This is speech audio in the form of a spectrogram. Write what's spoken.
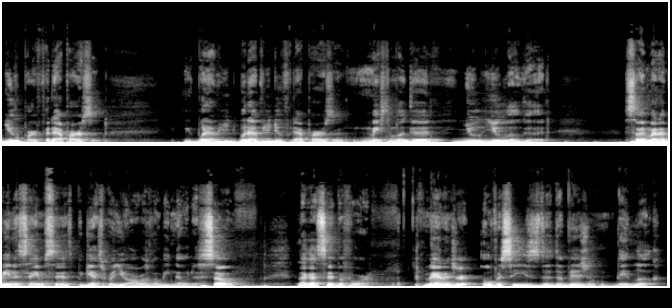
you work for that person. Whatever you whatever you do for that person makes them look good. You you look good. So it might not be in the same sense, but guess what? You're always to be noticed. So, like I said before, manager oversees the division. They look.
